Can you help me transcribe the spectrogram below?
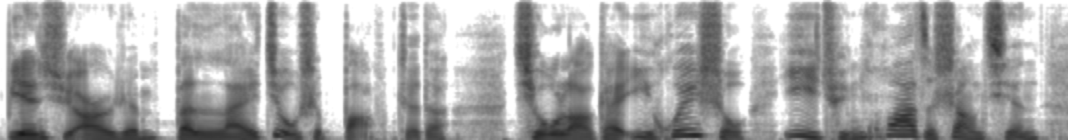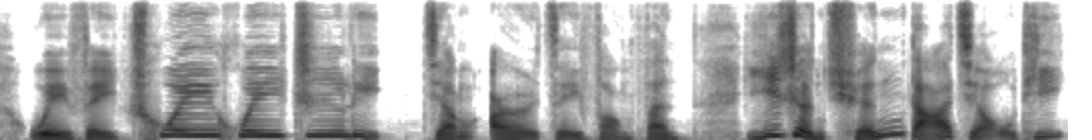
边许二人本来就是绑着的，邱老盖一挥手，一群花子上前，未费吹灰之力。将二贼放翻，一阵拳打脚踢，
